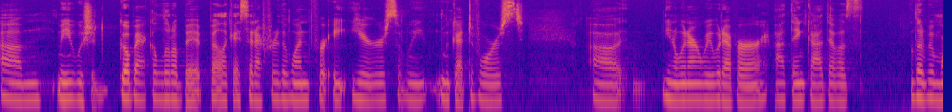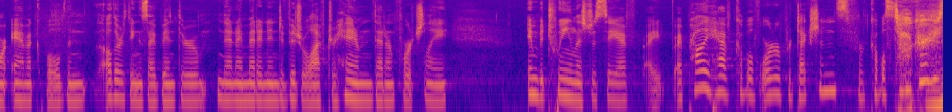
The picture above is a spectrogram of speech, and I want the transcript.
um, maybe we should go back a little bit. But like I said, after the one for eight years, we, we got divorced, uh, you know, went our way, whatever. Uh, thank God that was a little bit more amicable than other things I've been through. And then I met an individual after him that unfortunately, in between, let's just say I've, I, I probably have a couple of order protections for a couple stalkers.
